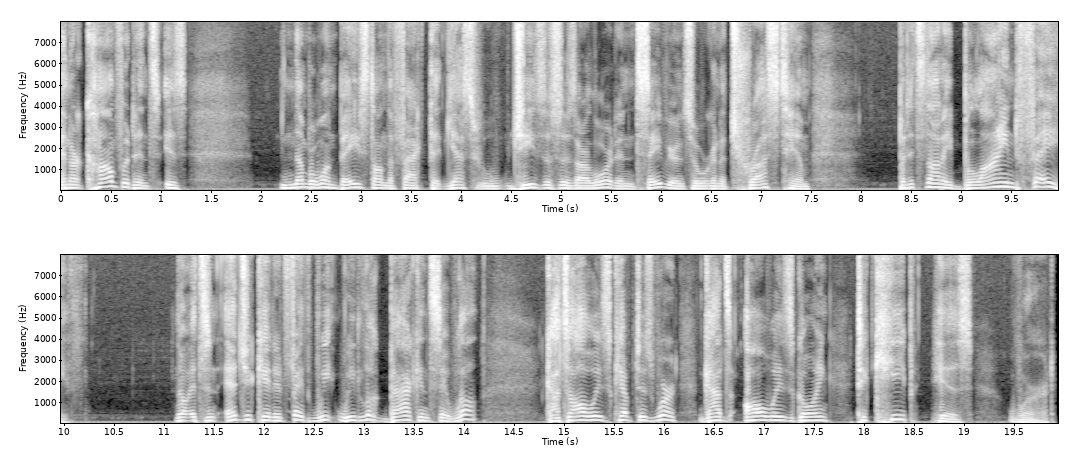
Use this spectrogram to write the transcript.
And our confidence is number one based on the fact that yes jesus is our lord and savior and so we're going to trust him but it's not a blind faith no it's an educated faith we we look back and say well god's always kept his word god's always going to keep his word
